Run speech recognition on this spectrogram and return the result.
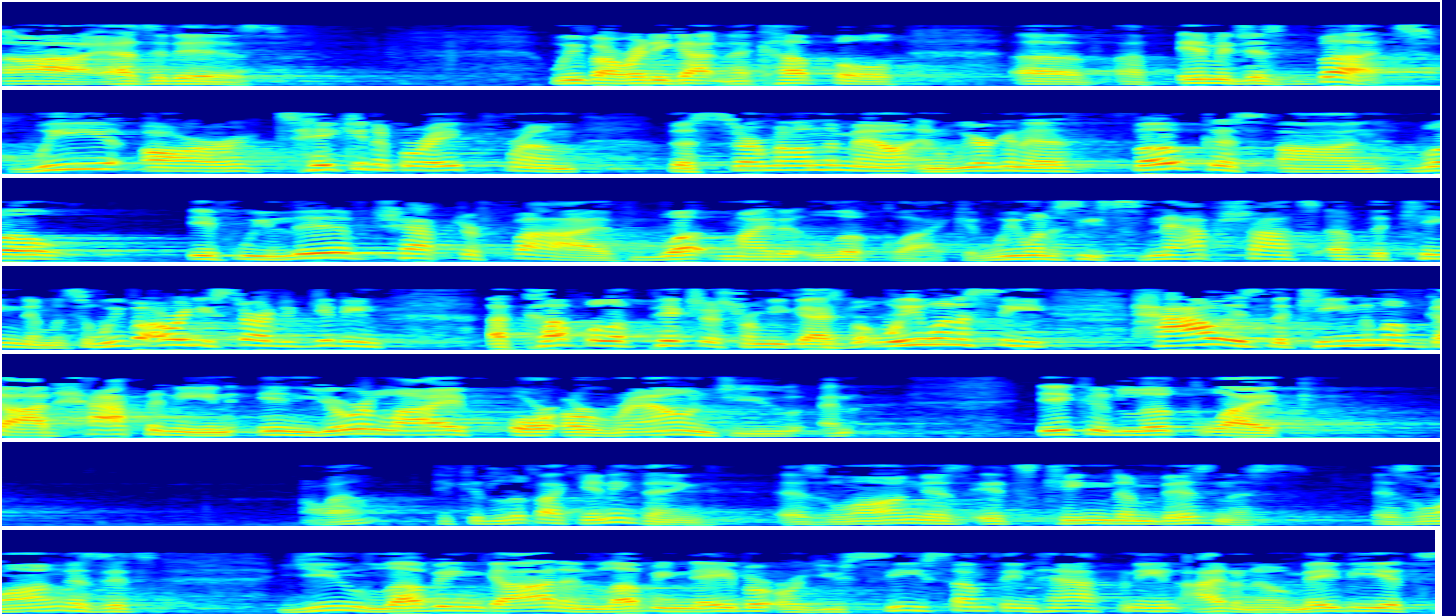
Ah, as it is. We've already gotten a couple of, of images, but we are taking a break from the Sermon on the Mount and we're going to focus on, well, if we live chapter 5, what might it look like? And we want to see snapshots of the kingdom. And so we've already started getting a couple of pictures from you guys, but we want to see how is the kingdom of God happening in your life or around you. And it could look like, well, it could look like anything as long as it's kingdom business. As long as it's you loving God and loving neighbor or you see something happening, I don't know, maybe it's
